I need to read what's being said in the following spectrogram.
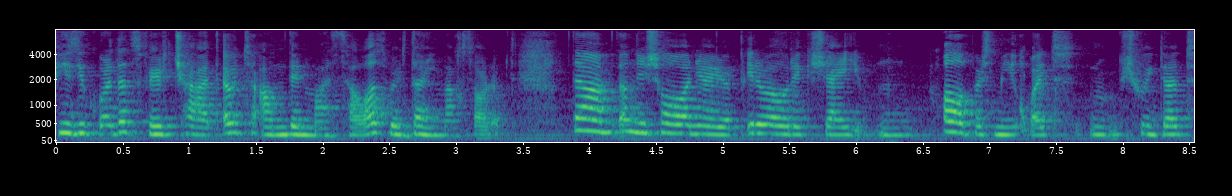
ფიზიკურადაც ვერ ჩაატევთ ამდენ მასალას, ვერ დაიმახსოვრებთ. და ამიტომ მნიშვნელოვანია რომ პირველ რიგში აი ყველაფერს მიიყვეთ შვიდად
